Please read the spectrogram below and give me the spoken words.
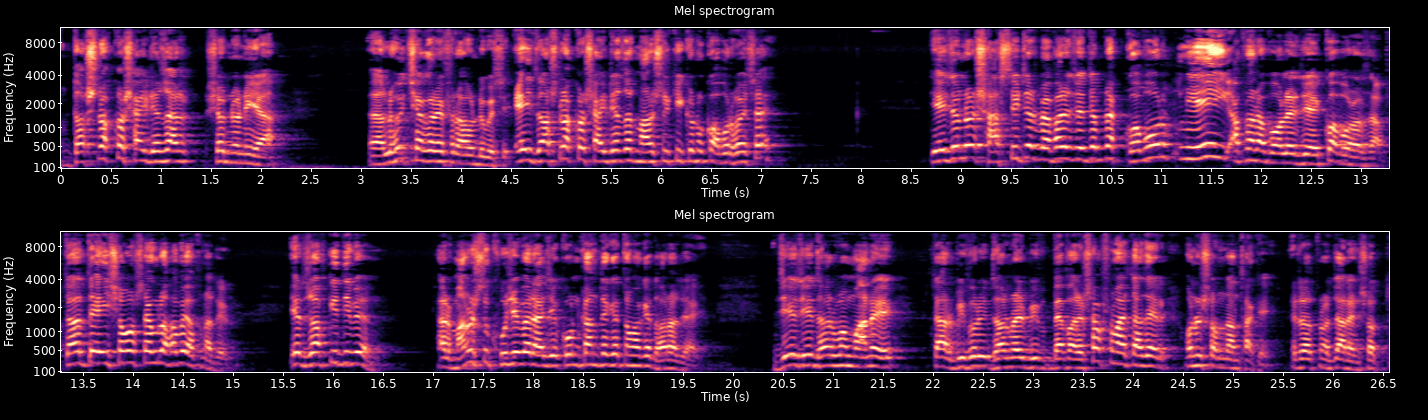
দশ লক্ষ ষাট হাজার সৈন্য নিয়ে লোহিত সাগরে ফেরাউন ডুবেছে। এই দশ লক্ষ ষাট হাজার মানুষের কি কোনো কবর হয়েছে? এই জন্য শাস্তিটার ব্যাপারে যদি আপনারা কবর নিয়েই আপনারা বলেন যে কবর আজাব তাহলে তো এই সমস্যাগুলো হবে আপনাদের। এর জব কি দিবেন? আর মানুষ তো খুঁজে বেড়ায় যে কোনখান থেকে তোমাকে ধরা যায়। যে যে ধর্ম মানে তার বিপরীত ধর্মের ব্যাপারে সবসময় তাদের অনুসন্ধান থাকে। এটা আপনারা জানেন, সত্য।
